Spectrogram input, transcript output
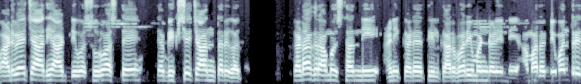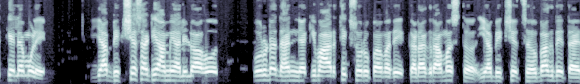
पाडव्याच्या आधी आठ दिवस सुरू असते. त्या भिक्षेच्या अंतर्गत कडा ग्रामस्थांनी आणि कड्यातील कारभारी मंडळींनी आम्हाला निमंत्रित केल्यामुळे या भिक्षेसाठी आम्ही आलेलो आहोत. कोरडं धान्य किंवा आर्थिक स्वरूपामध्ये कडा ग्रामस्थ या भिक्षेत सहभाग देत आहेत.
